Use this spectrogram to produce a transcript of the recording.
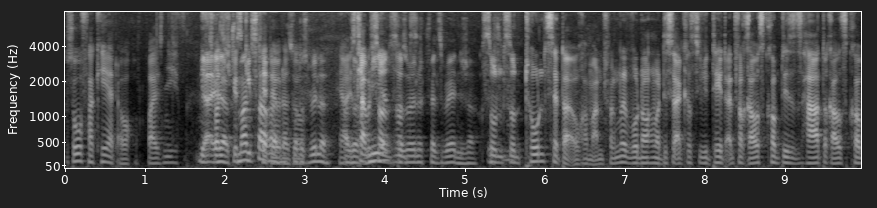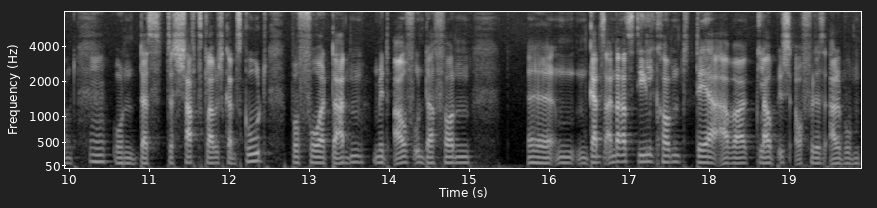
so verkehrt auch. Weiß nicht, Ja, was ja, ich geskippt hätte oder so. Gottes Wille. Ja, also ich glaub, mir so- so-. So, ein- so ein Tonsetter auch am Anfang, ne? wo nochmal diese Aggressivität einfach rauskommt, dieses Harte rauskommt. Mhm. Und das, das schafft es, glaube ich, ganz gut, bevor dann mit Auf und Davon äh, ein, ein ganz anderer Stil kommt, der aber, glaube ich, auch für das Album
